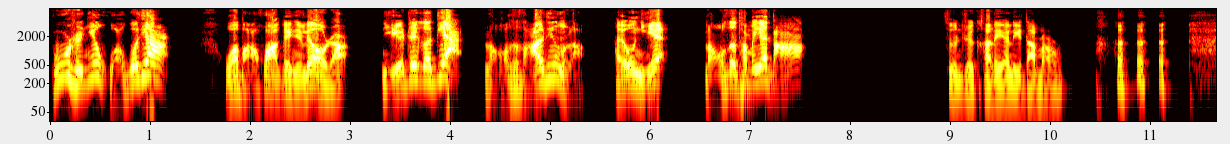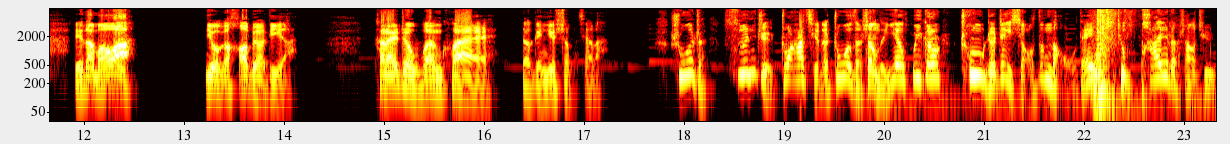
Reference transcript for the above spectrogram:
不是你火锅店。我把话给你撂这儿，你这个店老子砸定了。还有你，老子他妈也打。孙志看了眼李大毛，李大毛啊，你有个好表弟啊，看来这五万块要给你省下了。说着，孙志抓起了桌子上的烟灰缸，冲着这小子脑袋就拍了上去。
